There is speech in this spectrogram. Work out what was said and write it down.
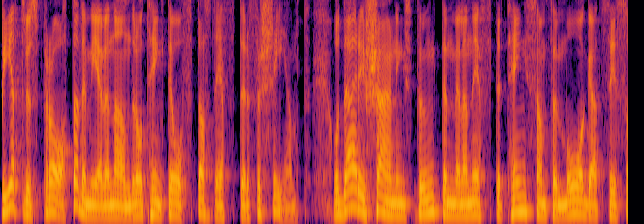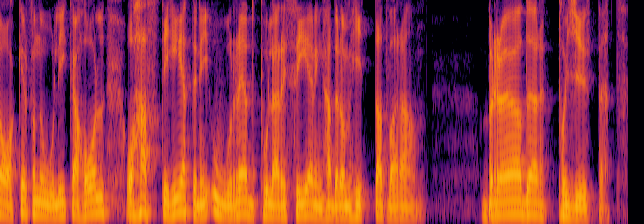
Petrus pratade mer än andra och tänkte oftast efter för sent. Och där är skärningspunkten mellan eftertänksam förmåga att se saker från olika håll och hastigheten i orädd polarisering hade de hittat varann. Bröder på djupet.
